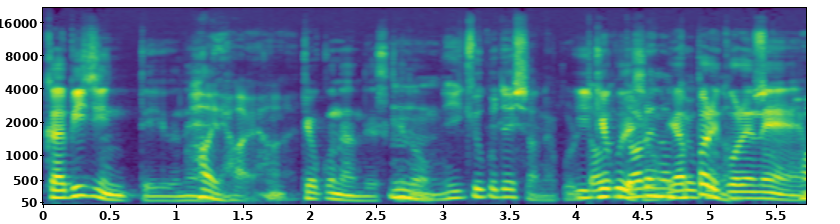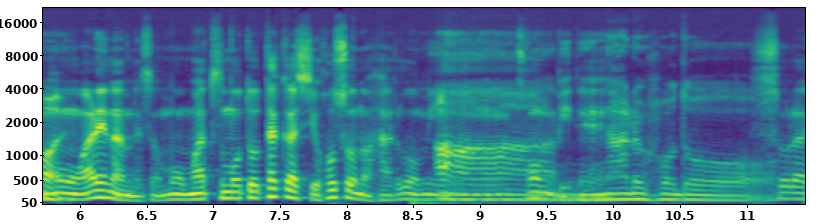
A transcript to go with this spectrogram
下美人」っていうね、はいはいはい。曲なんですけど、うんいい曲でしたねこれ。いい曲でやっぱりこれね、はい。もうあれなんですよ。もう松本隆細野晴臣コンビで。なるほど。そらあ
